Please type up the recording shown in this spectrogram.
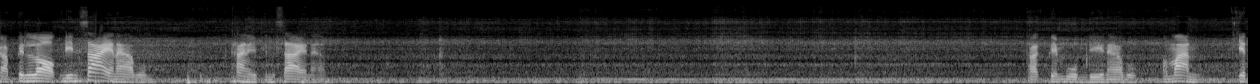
กับเป็นหลอกดินทรายนะครับผมท่านี้เป็นทรายนะครับตักเต็มอุ่มดีนะครับผมประมาณเจ็ด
